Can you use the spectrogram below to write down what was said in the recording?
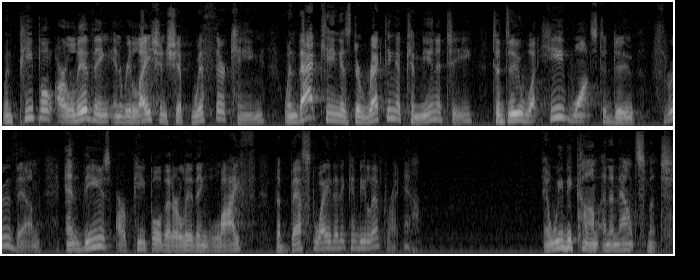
when people are living in relationship with their king, when that king is directing a community to do what he wants to do through them, and these are people that are living life the best way that it can be lived right now. And we become an announcement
